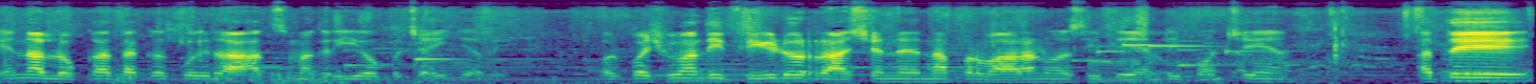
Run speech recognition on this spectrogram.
ਇਹਨਾਂ ਲੋਕਾਂ ਤੱਕ ਕੋਈ ਰਾਹਤ ਸਮੱਗਰੀ ਉਹ ਪਹੁੰਚਾਈ ਜਾਵੇ। ਔਰ ਪਸ਼ੂਆਂ ਦੀ ਫੀਡ ਔਰ ਰਾਸ਼ਨ ਇਹਨਾਂ ਪਰਿਵਾਰਾਂ ਨੂੰ ਅਸੀਂ ਦੇਣ ਲਈ ਪਹੁੰਚੇ ਹਾਂ। ਅਤੇ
